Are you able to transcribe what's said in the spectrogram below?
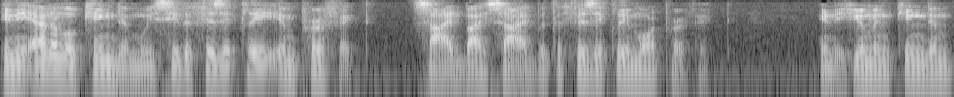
In the animal kingdom, we see the physically imperfect side by side with the physically more perfect. In the human kingdom,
